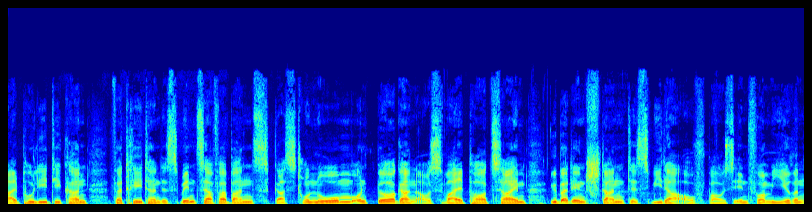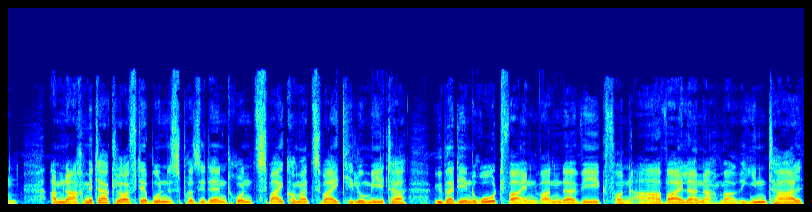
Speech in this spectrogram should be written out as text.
Kommunalpolitikern, Vertretern des Winzerverbands, Gastronomen und Bürgern aus Walportsheim über den Stand des Wiederaufbaus informieren. Am Nachmittag läuft der Bundespräsident rund 2,2 Kilometer über den Rotweinwanderweg von Ahrweiler nach Marienthal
